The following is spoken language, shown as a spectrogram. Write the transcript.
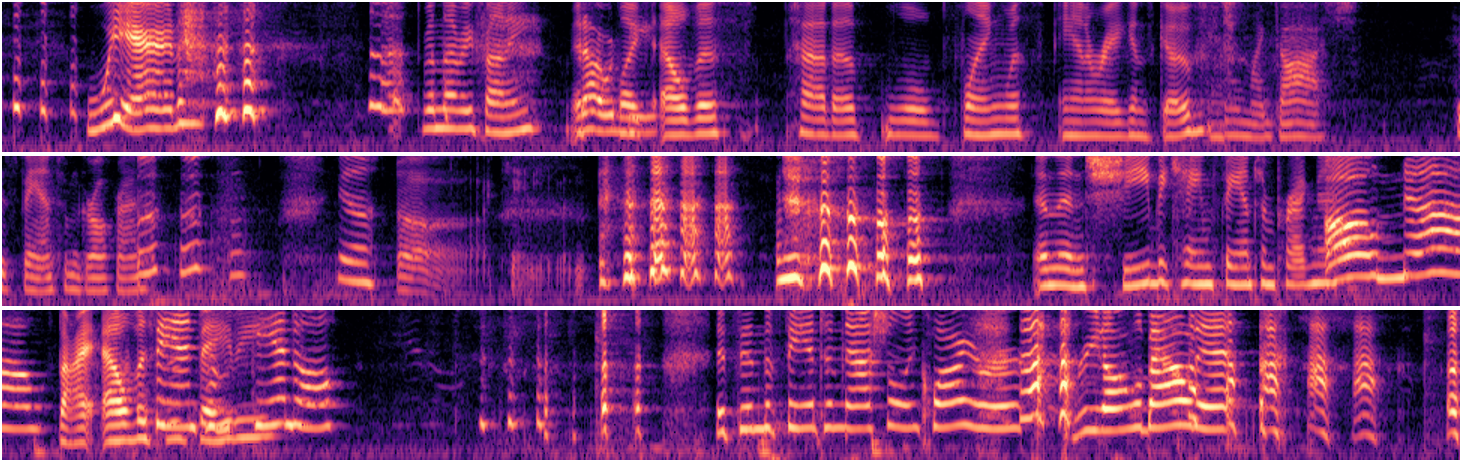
Weird. Wouldn't that be funny? If, That would like be- Elvis had a little fling with Anna Reagan's ghost. oh my gosh. His phantom girlfriend. yeah. Oh, I can't even. And then she became phantom pregnant oh no. by Elvis's Phantom baby. scandal. It's in the Phantom National Enquirer. Read all about it.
